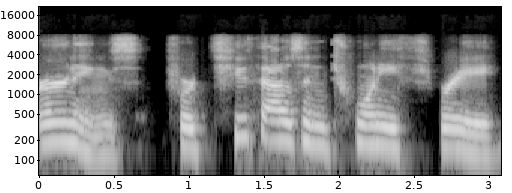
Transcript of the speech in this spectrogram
earnings for 2023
